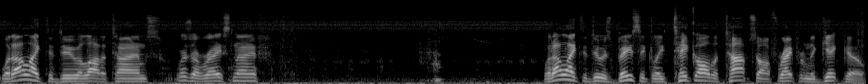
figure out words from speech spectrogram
what I like to do a lot of times, where's our rice knife? What I like to do is basically take all the tops off right from the get-go.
